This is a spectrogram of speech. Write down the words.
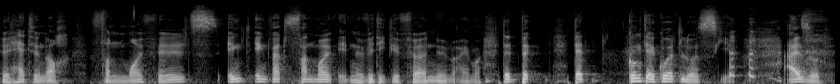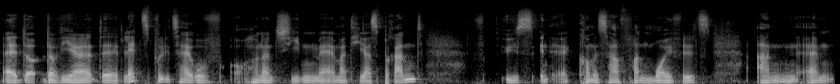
hätte noch von Meufels irgend, irgendwas von Meufels ne wichtige für nö einmal das das kommt ja gut los hier. Also äh, da, wir der letzte Polizeiruf 110 mit Matthias Brandt üs äh, Kommissar von Meufels an ähm,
